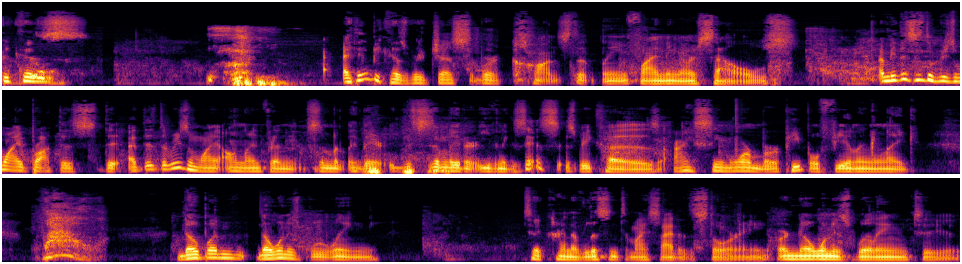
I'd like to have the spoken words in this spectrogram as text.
because I think because we're just we're constantly finding ourselves. I mean, this is the reason why I brought this. The, uh, the, the reason why online friend simulator this simulator even exists is because I see more and more people feeling like, wow, no one no one is willing to kind of listen to my side of the story, or no one is willing to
